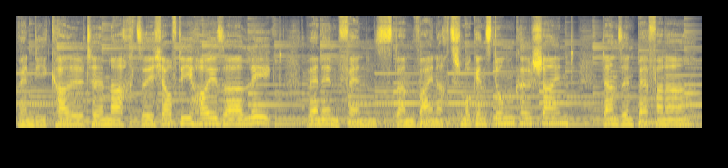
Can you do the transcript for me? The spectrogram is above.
wenn die kalte Nacht sich auf die Häuser legt, wenn in Fenstern Weihnachtsschmuck ins Dunkel scheint, dann sind Befana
